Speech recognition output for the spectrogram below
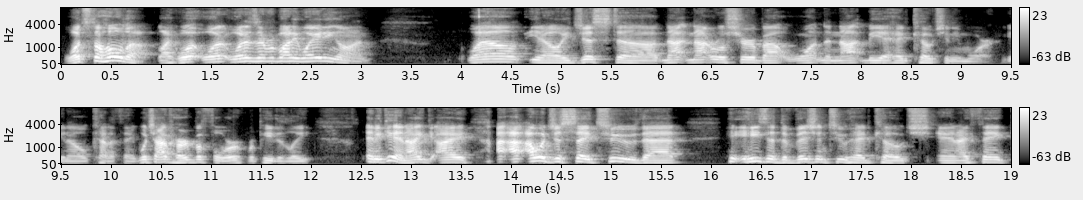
What's the holdup? Like what what what is everybody waiting on? Well, you know, he just uh, not not real sure about wanting to not be a head coach anymore, you know, kind of thing, which I've heard before repeatedly. And again, I I I, would just say too that he's a Division two head coach, and I think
